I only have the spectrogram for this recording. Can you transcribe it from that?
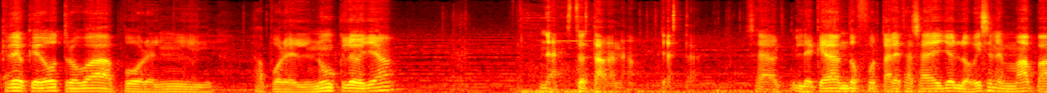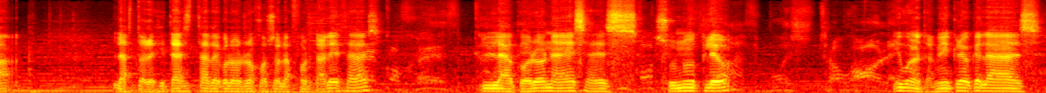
Creo que otro va por el, a por el núcleo ya. Nah, esto está ganado, ya está. O sea, le quedan dos fortalezas a ellos, lo veis en el mapa. Las torrecitas estas de color rojo son las fortalezas. La corona esa es su núcleo. Y bueno, también creo que las,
